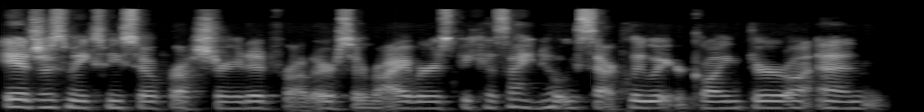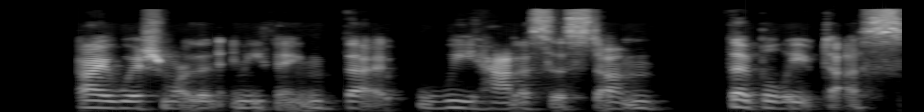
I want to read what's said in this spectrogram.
it just makes me so frustrated for other survivors because I know exactly what you're going through. And I wish more than anything that we had a system that believed us.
